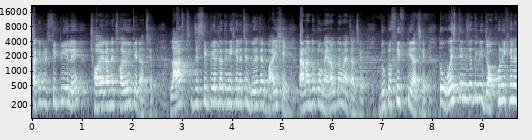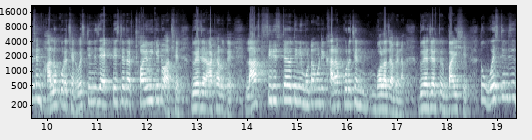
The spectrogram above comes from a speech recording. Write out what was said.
সাকিবের সিপিএলে ছয় রানে ছয় উইকেট আছে। লাস্ট যে সিপিএলটা তিনি খেলেছেন দুই হাজার বাইশে, টানা দুটো ম্যান অফ দ্য ম্যাচ আছে, দুটো ফিফটি আছে। তো ওয়েস্ট ইন্ডিজে তিনি যখনই খেলেছেন, ভালো করেছেন। ওয়েস্ট ইন্ডিজে এক টেস্টে তার ছয় উইকেটও আছে দুই হাজার আঠারোতে। লাস্ট সিরিজটাও তিনি মোটামুটি খারাপ করেছেন বলা যাবে না, দুই হাজার বাইশে। তো ওয়েস্ট ইন্ডিজে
